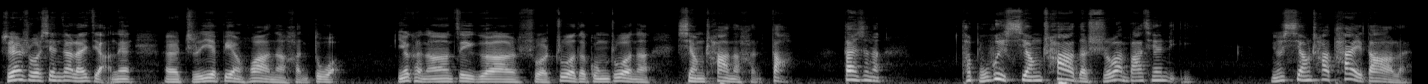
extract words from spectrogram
虽然说现在来讲呢，呃，职业变化呢很多。也可能这个所做的工作呢相差呢很大，但是呢，它不会相差的十万八千里。你说相差太大了，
